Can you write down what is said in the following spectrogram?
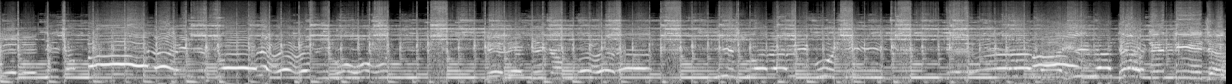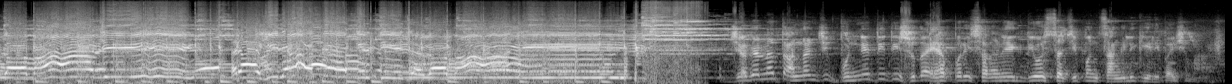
गेले दिगंबर ईश्वर विभूती. गेले दिगंबर ईश्वर विभूती. राहिला त्या कीर्ती जगन्नाथ अण्णांची पुण्यतिथी सुद्धा ह्या परिसराने एक दिवसाची पण चांगली केली पाहिजे मला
